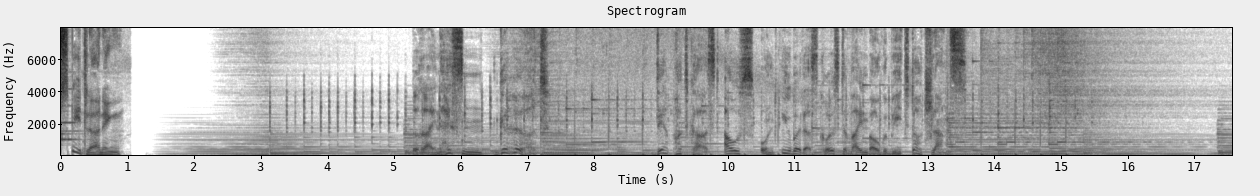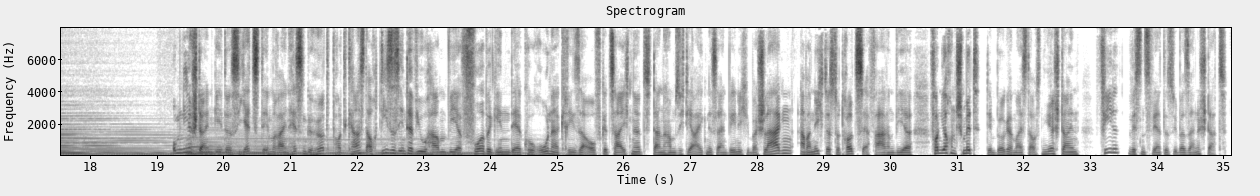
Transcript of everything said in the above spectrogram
Speedlearning. Rheinhessen gehört. Der Podcast aus und über das größte Weinbaugebiet Deutschlands. Nierstein geht es jetzt im Rheinhessen gehört Podcast. Auch dieses Interview haben wir vor Beginn der Corona-Krise aufgezeichnet. Dann haben sich die Ereignisse ein wenig überschlagen, aber nichtsdestotrotz erfahren wir von Jochen Schmidt, dem Bürgermeister aus Nierstein, viel Wissenswertes über seine Stadt.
